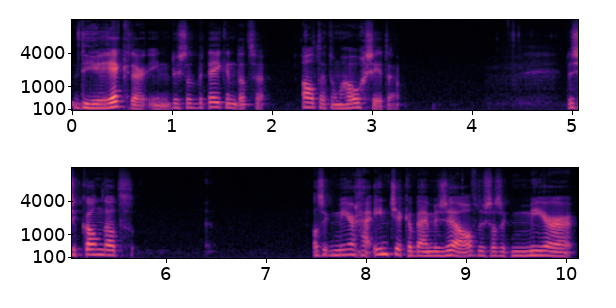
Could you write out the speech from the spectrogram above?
die rek erin. Dus dat betekent dat ze altijd omhoog zitten. Dus ik kan dat, als ik meer ga inchecken bij mezelf, dus als ik meer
